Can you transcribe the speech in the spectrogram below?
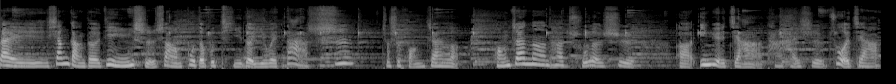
在香港的电影史上不得不提的一位大师就是黄沾了。黄沾呢，他除了是呃音乐家，他还是作家，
